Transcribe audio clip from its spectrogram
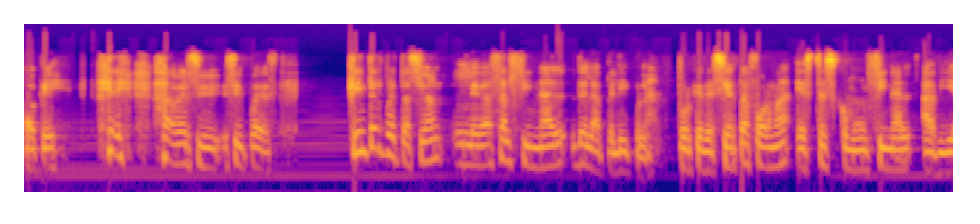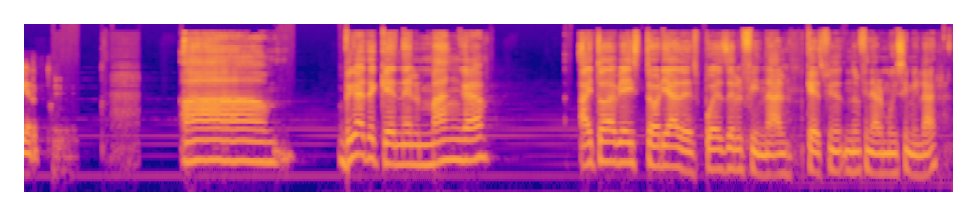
Ok. a ver si, si puedes. ¿Qué interpretación le das al final de la película? Porque de cierta forma este es como un final abierto. Ah, fíjate que en el manga hay todavía historia después del final, que es un final muy similar.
